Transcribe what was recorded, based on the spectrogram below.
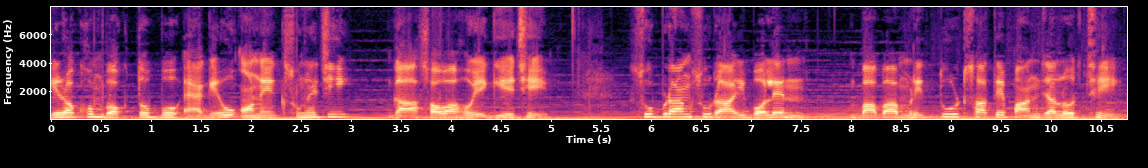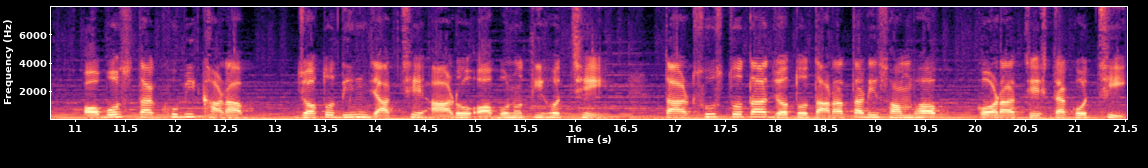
এরকম বক্তব্য আগেও অনেক শুনেছি, গা সওয়া হয়ে গিয়েছে। শুভ্রাংশু রায় বলেন, বাবা মৃত্যুর সাথে পাঞ্জা লড়ছে, অবস্থা খুবই খারাপ। যত দিন যাচ্ছে আরও অবনতি হচ্ছে। তার সুস্থতা যত তাড়াতাড়ি সম্ভব করার চেষ্টা করছি,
